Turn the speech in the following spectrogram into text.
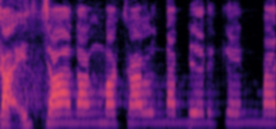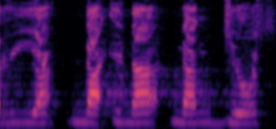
Kaisa ng makal na Birken Maria na ina ng Diyos,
